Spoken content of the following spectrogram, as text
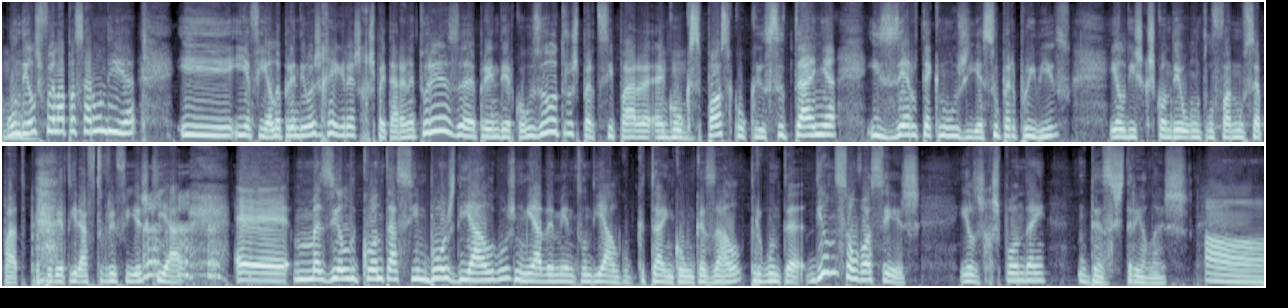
Hum. Um deles foi lá passar um dia e, e, enfim, ele aprendeu as regras, respeitar a natureza, aprender com os outros, participar Uhum. com o que se possa, com o que se tenha e zero tecnologia, super proibido. Ele diz que escondeu um telefone no sapato para poder tirar fotografias que há. Eh, mas ele conta assim bons diálogos, nomeadamente um diálogo que tem com um casal. Pergunta: de onde são vocês? Eles respondem das estrelas. Oh,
